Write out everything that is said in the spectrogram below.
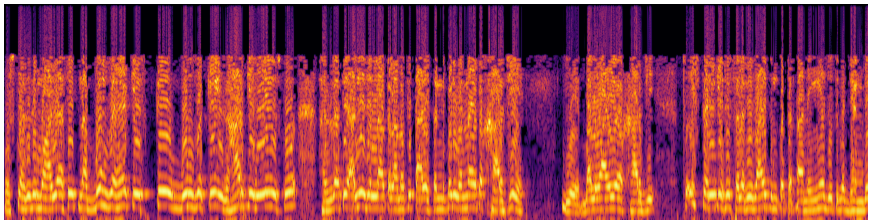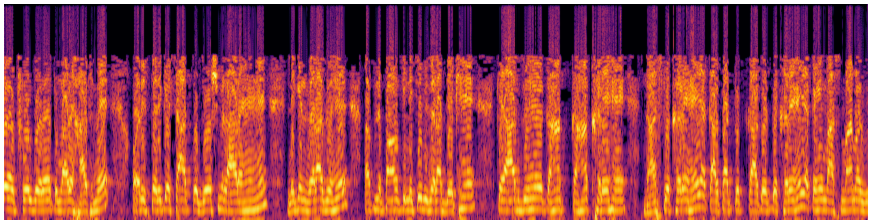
اس کو حضرت معاویہ سے اتنا بغض ہے کہ اس کے بغض کے اظہار کے لیے اس کو حضرت علی اللہ تعالیٰ عنہ کی تعریف کرنی پڑی، ورنہ یہ تو خارجی ہے۔ یہ بلوائی اور خارجی۔ تو اس طریقے سے سلفی بھائی تم کو پتا نہیں ہے، جو تمہیں جھنڈے اور پھول دے رہے ہیں تمہارے ہاتھ میں، اور اس طریقے سے آپ کو جوش میں لا رہے ہیں۔ لیکن ذرا جو ہے، اپنے پاؤں کے نیچے بھی ذرا دیکھیں کہ آپ جو ہے، کہاں کہاں کھڑے ہیں۔ گھاس پہ کھڑے ہیں یا کارپیٹ پہ کارپیٹ پہ کھڑے ہیں یا کہیں آسمان اور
